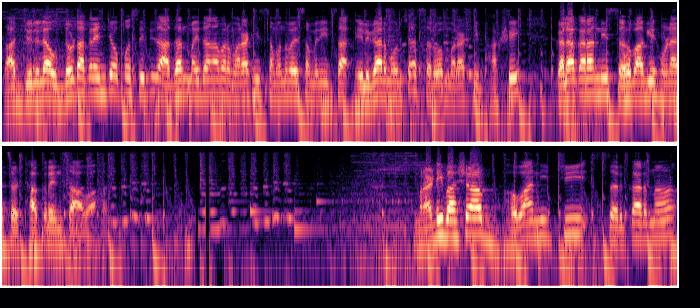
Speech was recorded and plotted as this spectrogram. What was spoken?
सात जुलैला उद्धव ठाकरेंच्या उपस्थितीत आझाद मैदानावर मराठी समन्वय समितीचा एल्गार मोर्चा सर्व मराठी भाषिक कलाकारांनी सहभागी होण्याचं ठाकरेंचं आवाहन. मराठी भाषा भवानीची सरकारनं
